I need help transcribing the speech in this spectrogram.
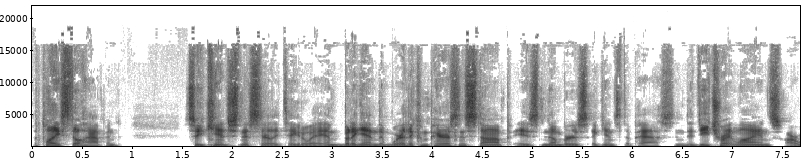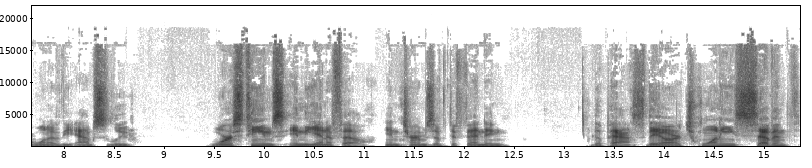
the play still happened, so you can't just necessarily take it away. And but again, the, where the comparisons stop is numbers against the pass, and the Detroit Lions are one of the absolute worst teams in the NFL in terms of defending the pass. They are 27th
